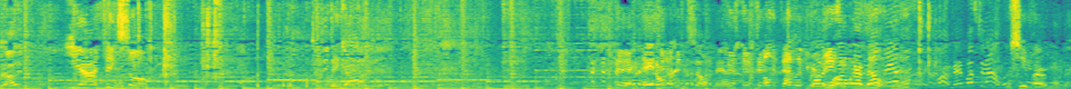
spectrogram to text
Got? Yeah, I think so. Yourself, man. you want to wear a belt, man? Come on, man. Bust it out. Let's see if I remember.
